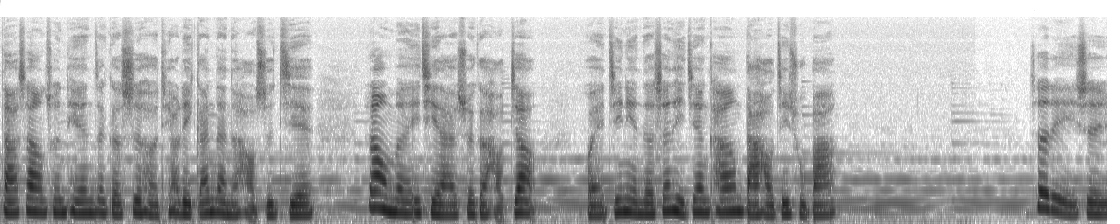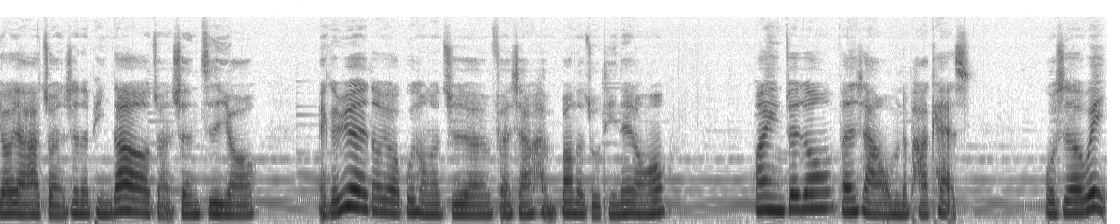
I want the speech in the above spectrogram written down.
搭上春天这个适合调理肝胆的好时节。让我们一起来睡个好觉，为今年的身体健康打好基础吧。这里是优雅转身的频道，转身自由。每个月都有不同的职人分享很棒的主题内容哦。欢迎追踪分享我们的 Podcast。我是 a win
